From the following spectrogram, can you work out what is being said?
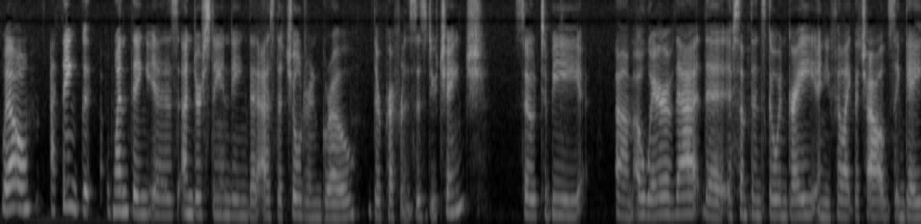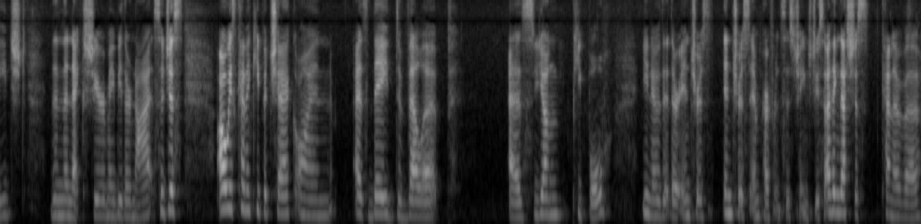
Well, I think one thing is understanding that as the children grow, their preferences do change. So to be um, aware of that, that if something's going great and you feel like the child's engaged, then the next year maybe they're not. So just always kind of keep a check on as they develop as young people, you know, that their interest, interests and preferences change too. So I think that's just kind of a,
